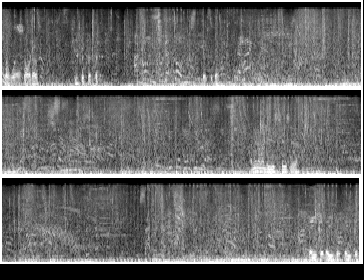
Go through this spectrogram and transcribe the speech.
In a way. Sort of. Jessica? Behind you! I mean, I'm gonna use twos here. They used it, they used it, they used it.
